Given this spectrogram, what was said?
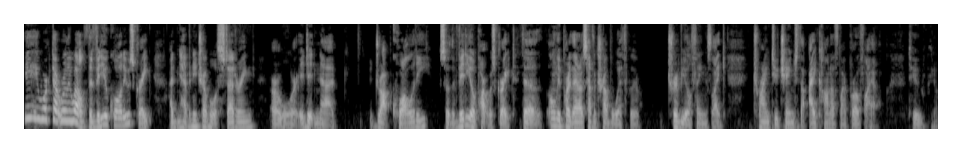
it it worked out really well. The video quality was great. I didn't have any trouble with stuttering or or it didn't uh, drop quality. So the video part was great. The only part that I was having trouble with were trivial things like trying to change the icon of my profile to you know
